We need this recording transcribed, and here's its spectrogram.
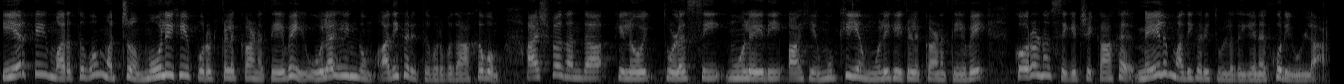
இயற்கை மருத்துவம் மற்றும் மூலிகை பொருட்களுக்கான தேவை உலகெங்கும் அதிகரித்து வருவதாகவும் அஸ்வகந்தா கிலோய் துளசி மூலேதி ஆகிய முக்கிய மூலிகைகளுக்கான தேவை கொரோனா சிகிச்சைக்காக மேலும் அதிகரித்துள்ளது என கூறியுள்ளார்.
